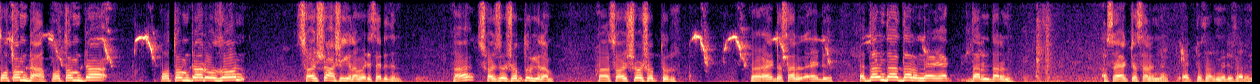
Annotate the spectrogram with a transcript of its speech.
প্রথমটা প্রথমটা প্রথমটার ওজন ছয়শো আশি গ্রাম এটা সাইডে দেন। হ্যাঁ ছয়শো সত্তর গ্রাম। হ্যাঁ ছয়শো সত্তর। হ্যাঁ, একটা স্যার দাঁড়ান দাঁড়ান দাঁড়ান এক দাঁড়ান দাঁড়ান। আচ্ছা একটা সারেন একটা সারেন এটা সারেন।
